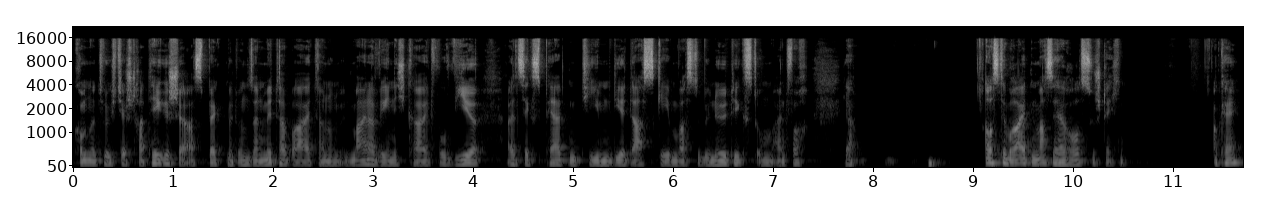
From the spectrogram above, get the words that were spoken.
kommt natürlich der strategische Aspekt mit unseren Mitarbeitern und mit meiner Wenigkeit, wo wir als Expertenteam dir das geben, was du benötigst, um einfach ja, aus der breiten Masse herauszustechen. Okay?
